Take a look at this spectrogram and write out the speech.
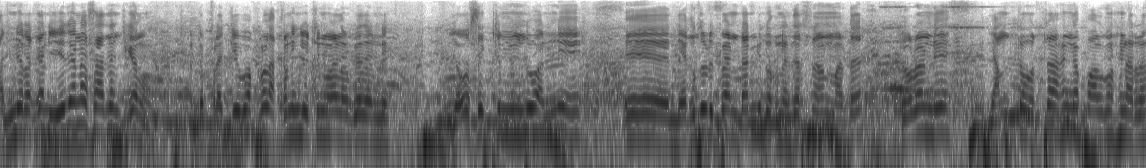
అన్ని రకాలు ఏదైనా సాధించగలం. అంటే ప్రతి ఒక్కళ్ళు అక్కడి నుంచి వచ్చిన వాళ్ళం కదండి. యువశక్తి ముందు అన్నీ ఏ, పెట్టడానికి ఇది ఒక నిదర్శనం అనమాట చూడండి ఎంత ఉత్సాహంగా పాల్గొంటున్నారు.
